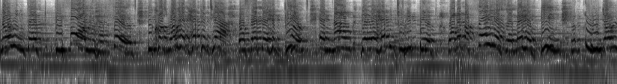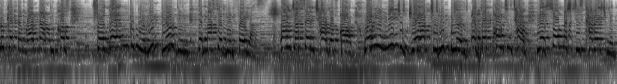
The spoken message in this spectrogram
knowing that before you have failed. Because what had happened here was that they had built and now they were having to rebuild. Whatever failures there may have been, we don't look at them right now because for them to be rebuilding, there must have been failures. I'm just saying, child of God, when you need to gear up to rebuild, at that point in time, you have so much discouragement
